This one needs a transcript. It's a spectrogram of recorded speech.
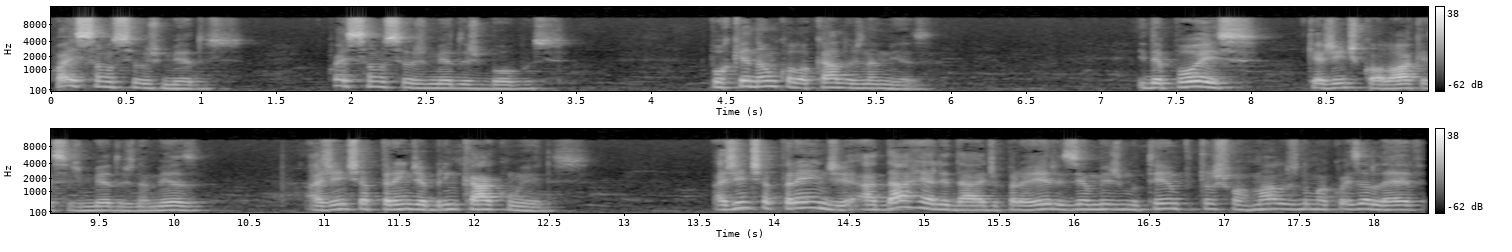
Quais são os seus medos? Quais são os seus medos bobos? Por que não colocá-los na mesa? E depois que a gente coloca esses medos na mesa, a gente aprende a brincar com eles. A gente aprende a dar realidade para eles e ao mesmo tempo transformá-los numa coisa leve.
